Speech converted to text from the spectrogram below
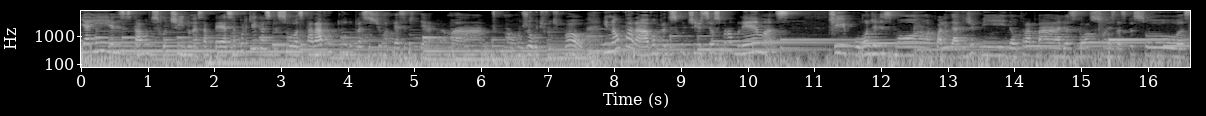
E aí eles estavam discutindo nessa peça por que, que as pessoas paravam tudo para assistir uma peça de teatro, jogo de futebol e não paravam para discutir seus problemas, tipo onde eles moram, a qualidade de vida, o trabalho, as relações das pessoas,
